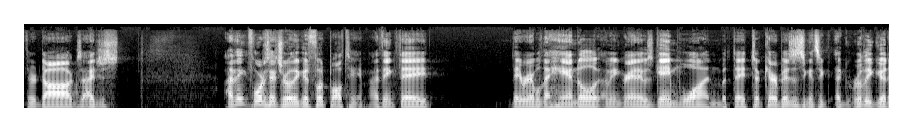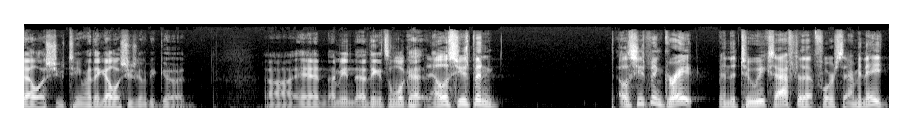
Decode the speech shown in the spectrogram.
they're dogs. I just I think Florida State's a really good football team. I think they they were able to handle. I mean, granted it was game one, but they took care of business against a, a really good LSU team. I think LSU's going to be good. Uh, and I mean, I think it's a look ahead. And LSU's been LSU's been great in the two weeks after that Florida State. I mean, they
